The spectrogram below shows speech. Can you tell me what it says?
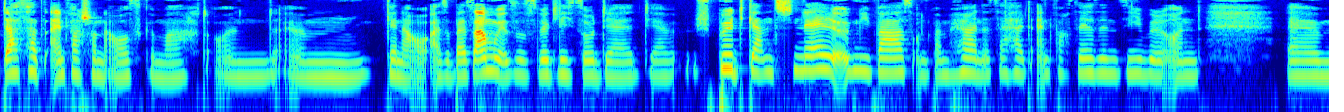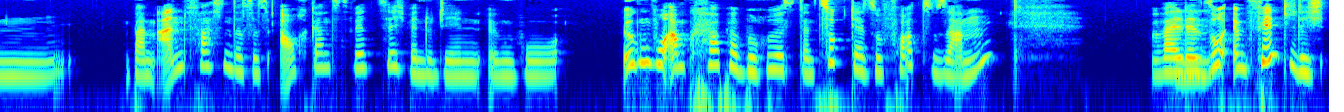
das hat's einfach schon ausgemacht. Und ähm, genau, also bei Samu ist es wirklich so, der, der spürt ganz schnell irgendwie was und beim Hören ist er halt einfach sehr sensibel und ähm, beim Anfassen, das ist auch ganz witzig, wenn du den irgendwo irgendwo am Körper berührst, dann zuckt der sofort zusammen, weil mhm. der so empfindlich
